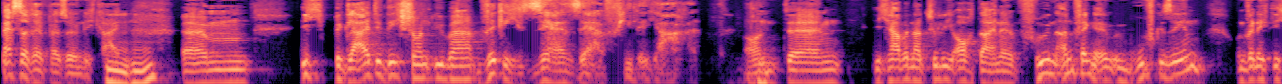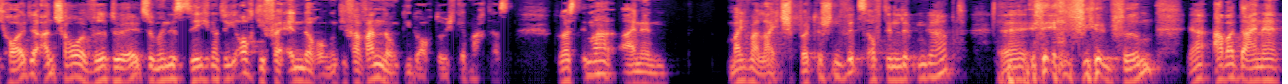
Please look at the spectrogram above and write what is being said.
bessere Persönlichkeit. Mhm. Ähm, ich begleite dich schon über wirklich sehr, sehr viele Jahre. Und ähm, ich habe natürlich auch deine frühen Anfänge im, im, Beruf gesehen. Und wenn ich dich heute anschaue, virtuell zumindest, sehe ich natürlich auch die Veränderung und die Verwandlung, die du auch durchgemacht hast. Du hast immer einen manchmal leicht spöttischen Witz auf den Lippen gehabt äh, in vielen Firmen, ja, aber deine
